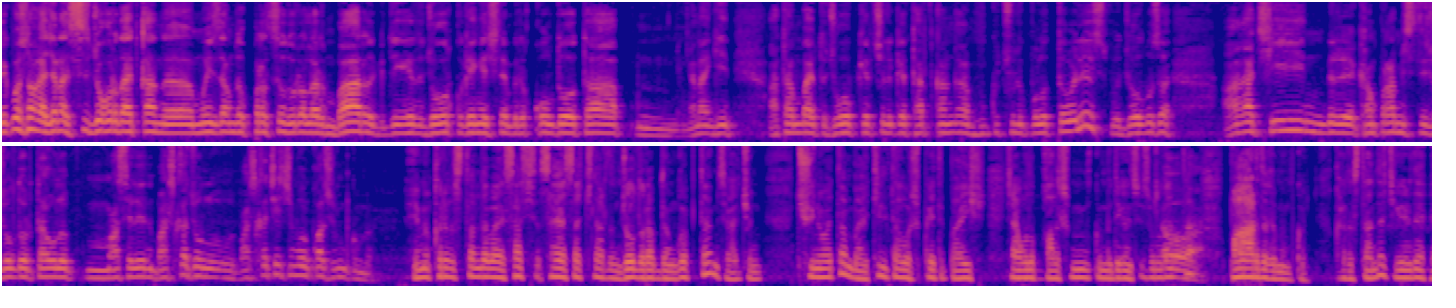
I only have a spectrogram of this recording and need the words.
Бекбосун агай жана сиз жогоруда айткан э, мыйзамдык процедуралардын баары эгерде жогорку кеңештен бир колдоо таап анан кийин атамбаевди жоопкерчиликке тартканга мүмкүнчүлүк болот деп ойлойсузбу? Же болбосо ага чейин бир компромисстик жолдор табылып маселени башка жолу башка чечим болуп калышы мүмкүнбү? Эми кыргызстанда баягы саясатчылардын жолдору абдан көп да. Мисалы үчүн түшүнүп атам баягы тил табышып кетип баягы иш жабылып калышы мүмкүнбү деген сөз болуп атат да баардыгы мүмкүн. Кыргызстандачы эгерде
